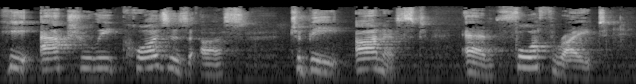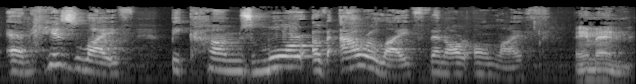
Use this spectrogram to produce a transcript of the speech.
He actually causes us to be honest and forthright, and His life becomes more of our life than our own life. Amen.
